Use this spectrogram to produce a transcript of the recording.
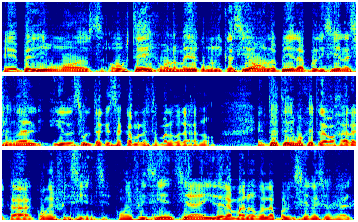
eh, pedimos, o ustedes como los medios de comunicación, lo pide la Policía Nacional y resulta que esa cámara está malograda, ¿no? Entonces tenemos que trabajar acá con eficiencia, con eficiencia y de la mano con la Policía Nacional.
